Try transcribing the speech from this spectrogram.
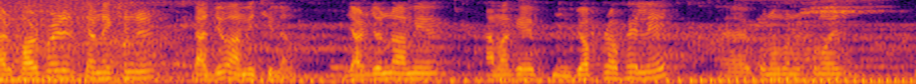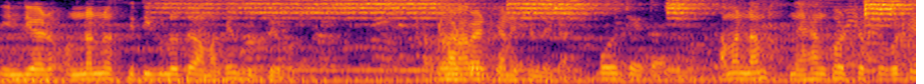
আর কর্পোরেট কানেকশনের কাজেও আমি ছিলাম। যার জন্য আমি আমাকে জব প্রোফাইলে কোনো কোনো সময় ইন্ডিয়ার অন্যান্য সিটিগুলোতে আমাকে ঘুরতে হবে। কর্পোরেট কানেকশনের কাজ পরিচয়টা আমার নাম স্নেহাঙ্কর চক্রবর্তী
